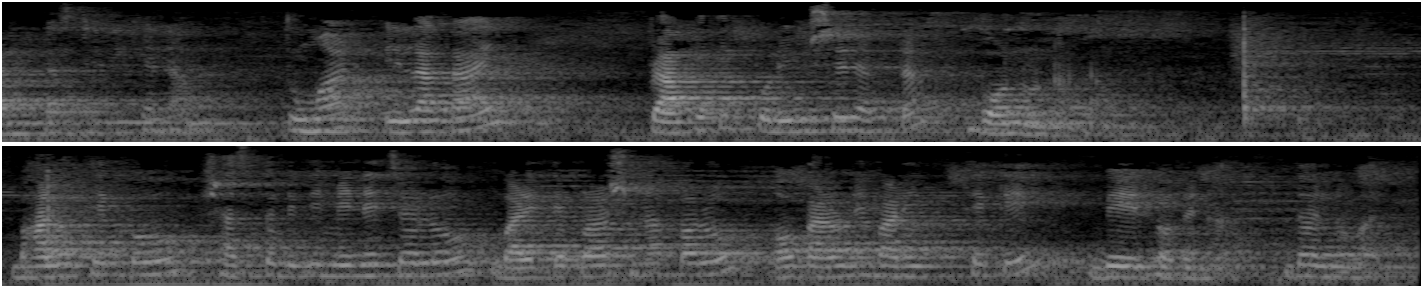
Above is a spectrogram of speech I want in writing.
বাড়ির কাজটা লিখে নাও। তোমার এলাকায় প্রাকৃতিক পরিবেশের একটা বর্ণনা দাও। ভালো থেকো, স্বাস্থ্যবিধি মেনে চলো, বাড়িতে পড়াশোনা করো, অকারণে বাড়ি থেকে বের হবে না। ধন্যবাদ।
